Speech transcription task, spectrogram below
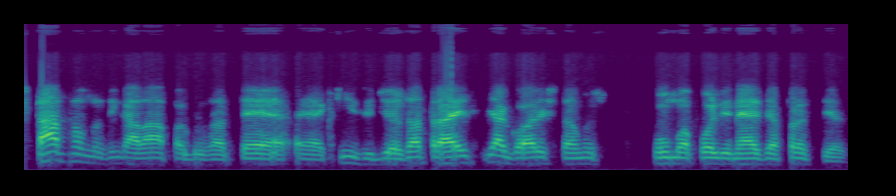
Estávamos em Galápagos até é, 15 dias atrás e agora estamos rumo à Polinésia Francesa.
